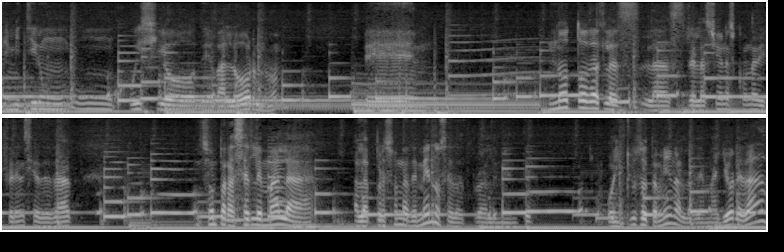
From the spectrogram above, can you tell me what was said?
emitir un, un juicio de valor, ¿no? Eh, no todas las, las relaciones con una diferencia de edad son para hacerle mal a, a la persona de menos edad probablemente. O incluso también a la de mayor edad.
